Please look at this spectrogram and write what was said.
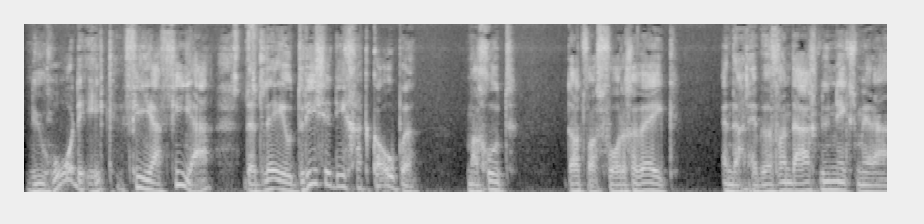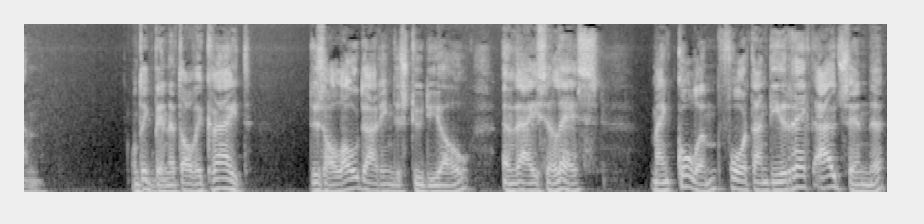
Nu hoorde ik via via dat Leo Driessen die gaat kopen. Maar goed, dat was vorige week. En daar hebben we vandaag nu niks meer aan. Want ik ben het alweer kwijt. Dus hallo daar in de studio, een wijze les. Mijn column voortaan direct uitzenden,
